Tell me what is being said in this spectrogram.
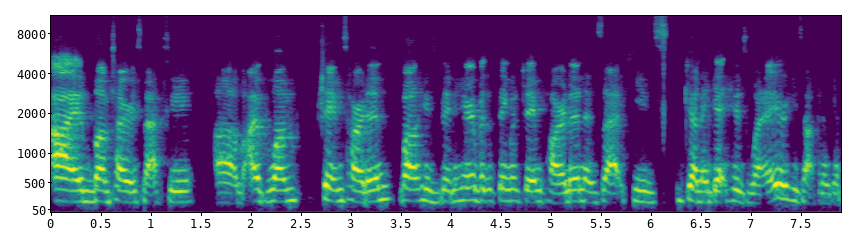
I love Tyrese Maxey. Um, I've loved James Harden while he's been here, but the thing with James Harden is that he's gonna get his way or he's not gonna get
